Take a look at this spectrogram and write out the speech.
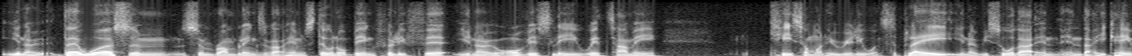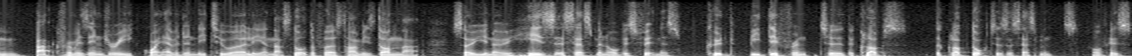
you know, there were some some rumblings about him still not being fully fit. You know, obviously with Tammy he's someone who really wants to play. You know, we saw that in in that he came back from his injury quite evidently too early, and that's not the first time he's done that. So you know, his assessment of his fitness could be different to the club's the club doctor's assessments of his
